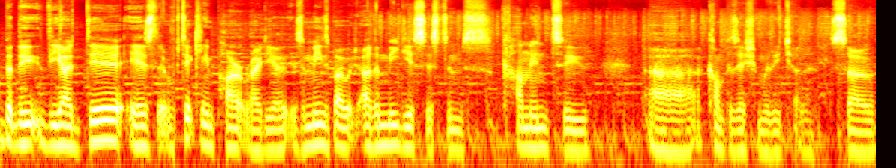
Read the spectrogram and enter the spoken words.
But the, the idea is that, particularly in pirate radio, is a means by which other media systems come into uh, composition with each other. So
